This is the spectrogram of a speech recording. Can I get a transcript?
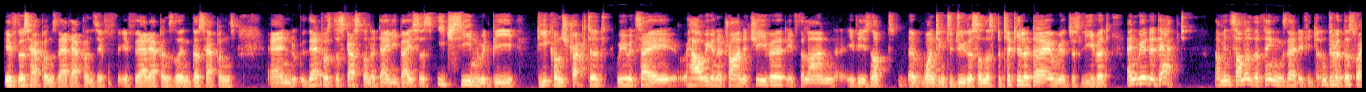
If this happens, that happens. If if that happens, then this happens. And that was discussed on a daily basis. Each scene would be deconstructed. We would say, how are we going to try and achieve it? If the lion, if he's not uh, wanting to do this on this particular day, we'd just leave it and we'd adapt. I mean, some of the things that if he didn't do it this way,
